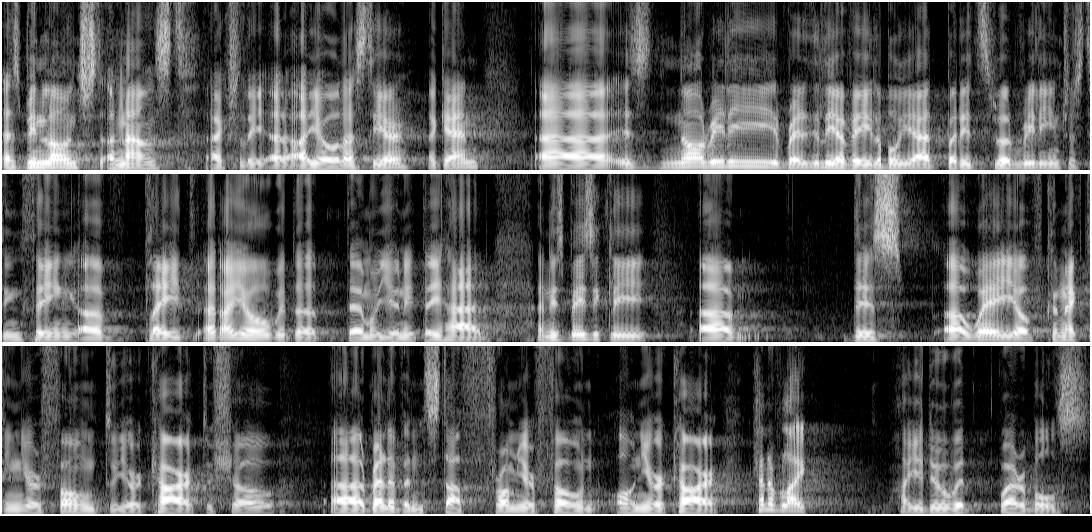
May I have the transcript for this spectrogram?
has been launched, announced actually at I/O last year again. Uh, is not really readily available yet, but it's a really interesting thing. I've played at I/O with the demo unit they had, and it's basically um, this uh, way of connecting your phone to your car to show uh, relevant stuff from your phone on your car, kind of like how you do with wearables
